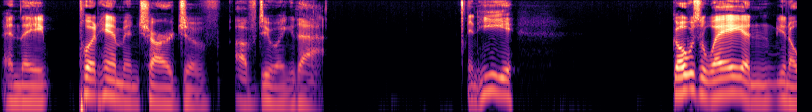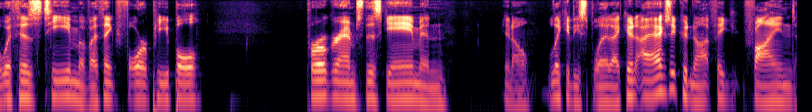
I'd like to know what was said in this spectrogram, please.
and they put him in charge of of doing that. And he goes away and you know with his team of I think four people programs this game and you know lickety split. I could I actually could not fig- find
